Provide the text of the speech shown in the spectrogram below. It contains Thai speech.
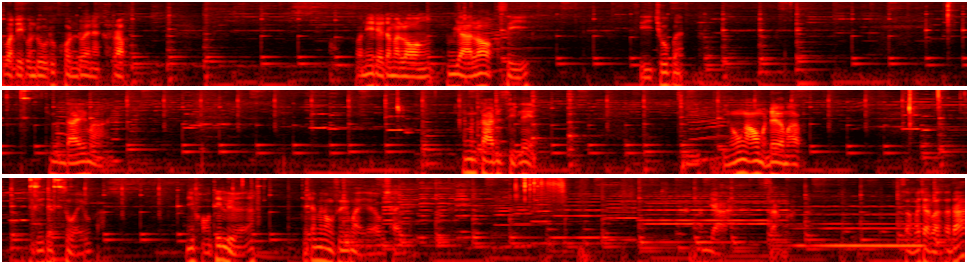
สวัสดีคนดูทุกคนด้วยนะครับ วันนี้เดี๋ยวจะมาลองน้ำยาลอกสี สีชุบอะที่มันได้มา ให้มันกลายเป็นสีเลดสีสีเงาเงาๆเหมือนเดิมครับดูที่จะสวยหรือเปล่านี่ของที่เหลือ จะได้ไม่ต้องซื้อใหม่เอาใช้ ยาสั่งมาสั่งมาจาก Lazada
